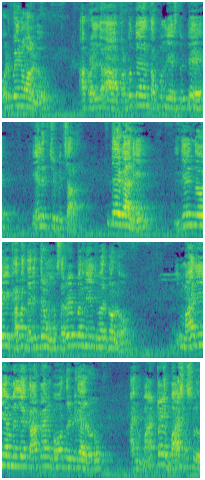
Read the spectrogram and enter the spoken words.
ఓడిపోయిన వాళ్ళు ఆ ప్రజ ఆ ప్రభుత్వం ఏదైనా తప్పులు చేస్తుంటే ఏలెత్తి చూపించాలి? అంతేగాని ఇదేందో ఈ కర్మ దరిద్రం సర్వేపల్లి నియోజకవర్గంలో ఈ మాజీ ఎమ్మెల్యే కాకాని గోవర్ధన్ రెడ్డి గారు ఆయన మాట్లాడే భాష అసలు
